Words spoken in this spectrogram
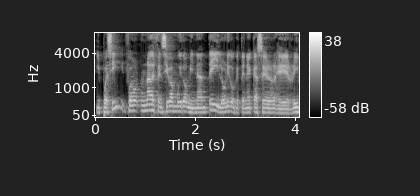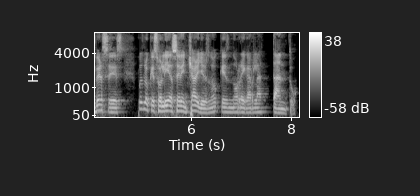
Y pues sí, fue una defensiva muy dominante y lo único que tenía que hacer eh, Rivers es pues lo que solía hacer en Chargers, ¿no? Que es no regarla tanto.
